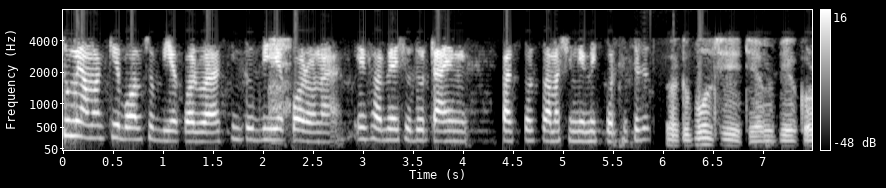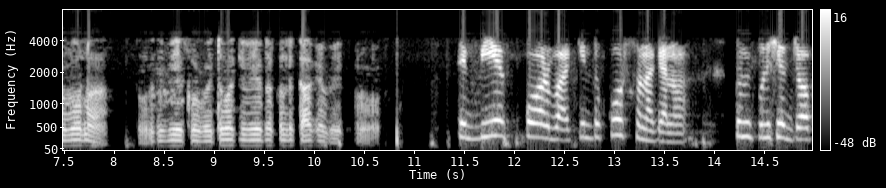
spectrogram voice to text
তুমি আমাকে বলছো বিয়ে করবা কিন্তু বিয়ে করো না। এভাবে শুধু টাইম পাস করছ আমার সঙ্গে মিট করতেছে। তোমাকে বলছি যে আমি বিয়ে করব না তোমাকে বিয়ে করব তোমাকে বিয়ে না করলে কাকে বিয়ে করব? তে বিয়ে করবা কিন্তু করছ না কেন? তুমি পুলিশের জব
